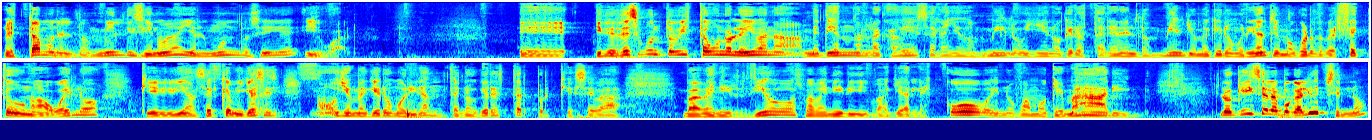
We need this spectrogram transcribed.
Estamos en el 2019 y el mundo sigue igual. Eh, y desde ese punto de vista uno le iban metiendo en la cabeza el año 2000, oye, no quiero estar en el 2000, yo me quiero morir antes. Yo me acuerdo perfecto de unos abuelos que vivían cerca de mi casa y decían, no, yo me quiero morir antes, no quiero estar porque se va, va a venir Dios, va a venir y va a quedar la escoba y nos vamos a quemar. y Lo que dice el apocalipsis, ¿no?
